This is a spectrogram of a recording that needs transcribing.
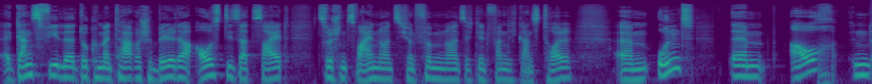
Äh, ganz viele dokumentarische Bilder aus dieser Zeit zwischen 92 und 95, den fand ich ganz toll. Ähm, und ähm, auch ein,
